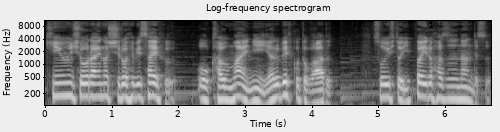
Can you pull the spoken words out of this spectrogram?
金運将来の白蛇財布を買う前にやるべきことがあるそういう人いっぱいいるはずなんです。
